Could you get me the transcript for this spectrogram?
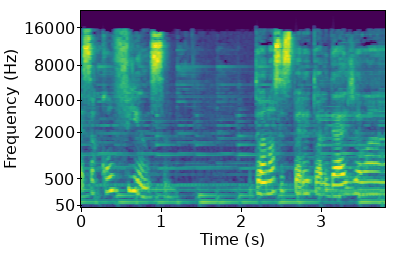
essa confiança. Então a nossa espiritualidade ela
